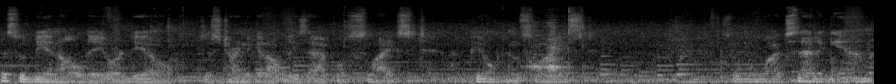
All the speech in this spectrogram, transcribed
this would be an all-day ordeal, just trying to get all these apples sliced, peeled and sliced. So we'll watch that again.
